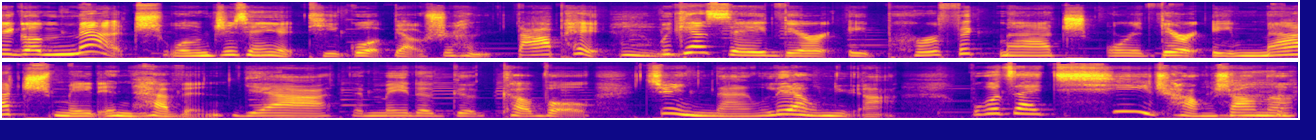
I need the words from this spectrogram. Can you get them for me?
这个 match 我们之前也提过，表示很搭配。嗯、We can say they're a perfect match or they're a match made in heaven. Yeah, they made a good couple. 俊男靓女啊。不过在气场上呢，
